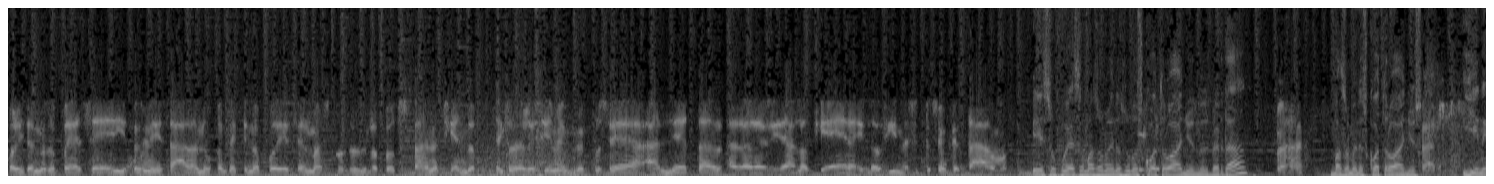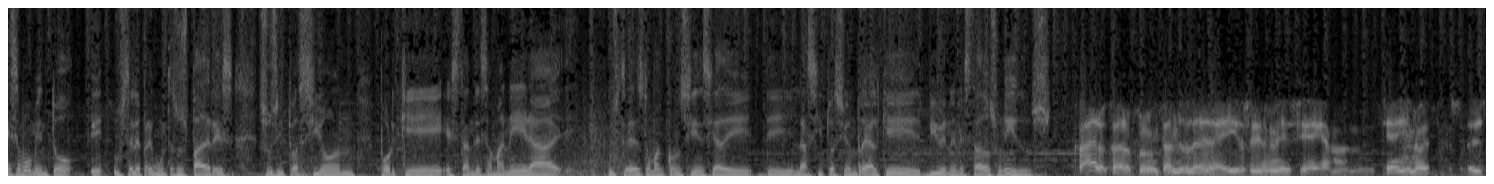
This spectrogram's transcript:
ahorita no se puede hacer y después me estaba dando cuenta que no podía hacer más cosas de lo que otros estaban haciendo. Entonces recién me, me puse alerta a la realidad, lo que era y, lo, y la situación que estábamos. Eso fue hace más o menos unos cuatro años, ¿no es verdad? Ajá. Más o menos cuatro años. Claro. Y en ese momento, eh, usted le pregunta a sus padres su situación, por qué están de esa manera. Eh, ¿Ustedes toman conciencia de, de la situación real que viven en Estados Unidos? Claro, claro, preguntándole a ellos, ellos me decían, me decían, you know, es, es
